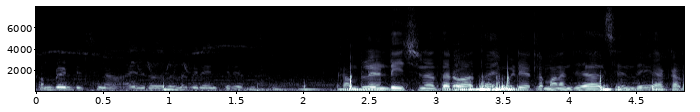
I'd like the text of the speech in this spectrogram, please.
కంప్లైంట్ ఇచ్చిన ఐదు రోజులలో మీరేం తీసుకున్నారు కంప్లైంట్ ఇచ్చిన తర్వాత ఇమీడియట్గా మనం చేయాల్సింది అక్కడ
